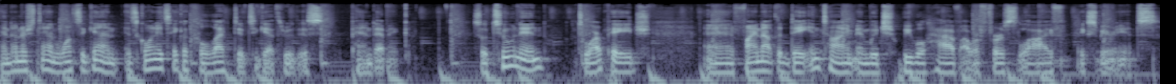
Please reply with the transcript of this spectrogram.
and understand once again it's going to take a collective to get through this pandemic. So tune in to our page and find out the date and time in which we will have our first live experience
